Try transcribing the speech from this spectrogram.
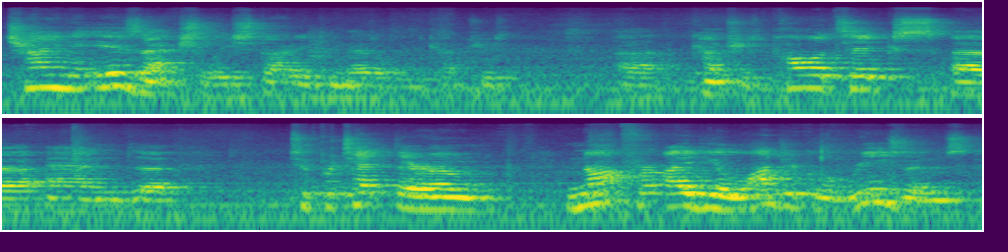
China is actually starting to meddle in countries, uh, countries' politics uh, and uh, to protect their own, not for ideological reasons,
